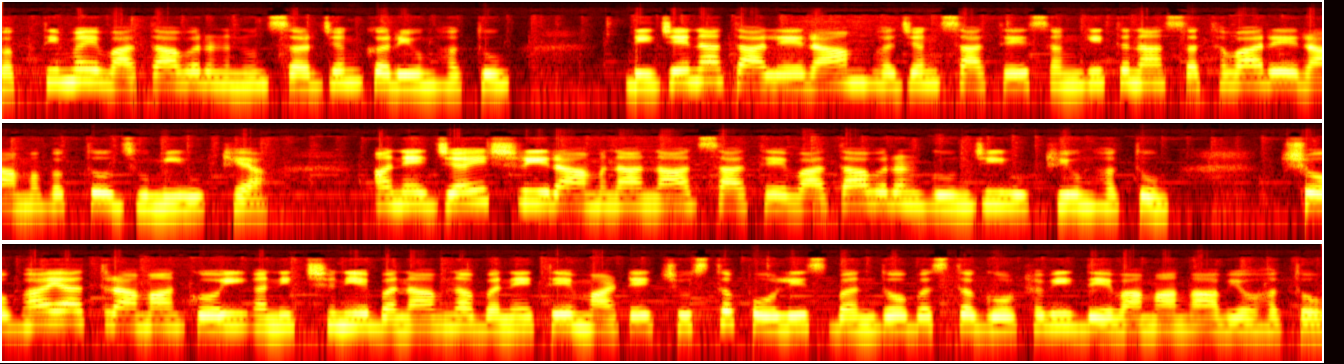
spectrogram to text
ભક્તિમય વાતાવરણનું સર્જન કર્યું હતું. ડીજેના તાલે રામ ભજન સાથે સંગીતના સથવારે રામભક્તો ઝૂમી ઉઠ્યા અને જય શ્રી રામના નાદ સાથે વાતાવરણ ગુંજી ઉઠ્યું હતું. શોભાયાત્રામાં કોઈ અનિચ્છનીય બનાવ ન બને તે માટે ચુસ્ત પોલીસ બંદોબસ્ત ગોઠવી દેવામાં આવ્યો હતો.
